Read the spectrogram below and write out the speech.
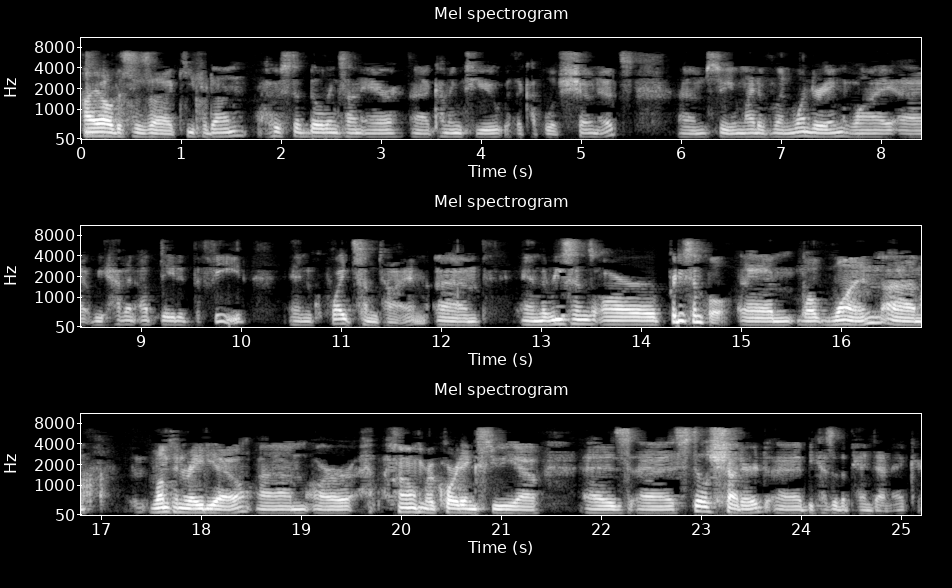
Hi, all. This is uh, Keefer Dunn, host of Buildings on Air, uh, coming to you with a couple of show notes. Um, so you might have been wondering why uh, we haven't updated the feed in quite some time. Um, and the reasons are pretty simple. Um, well, one, um, Lumpen Radio, um, our home recording studio, is uh, still shuttered uh, because of the pandemic.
